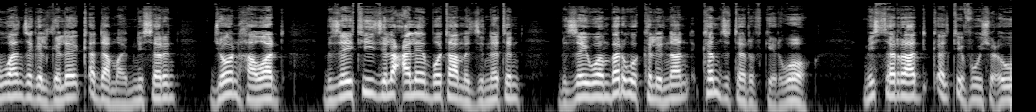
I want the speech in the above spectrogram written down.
እዋን ዘገልገለ ቀዳማይ ሚኒስተርን ጆን ሃዋርድ ብዘይቲ ዝለዓለ ቦታ መዝነትን ብዘይ ወንበር ውክልናን ከም ዝተርፍ ገይርዎ ሚስተር ራድ ቀልጢፉ ሽዕኡ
